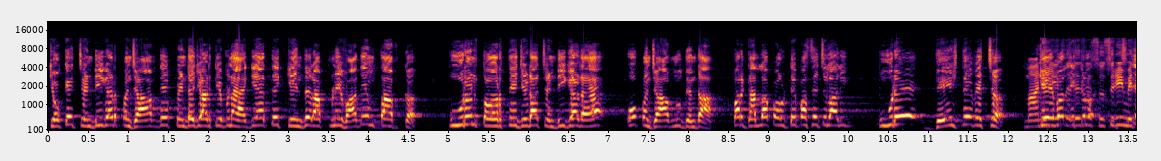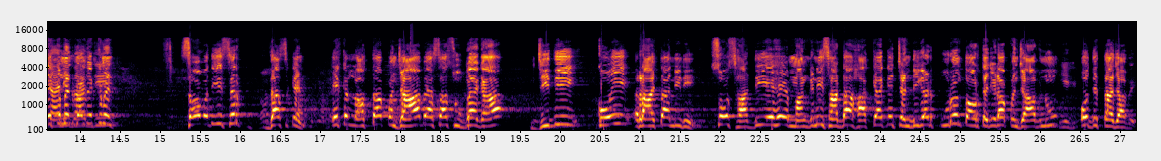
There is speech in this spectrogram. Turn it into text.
ਕਿਉਂਕਿ ਚੰਡੀਗੜ੍ਹ ਪੰਜਾਬ ਦੇ ਪਿੰਡ ਜੜ ਕੇ ਬਣਾਇਆ ਗਿਆ ਤੇ ਕੇਂਦਰ ਆਪਣੇ ਵਾਅਦੇ ਮੁਤਾਬਕ ਪੂਰਨ ਤੌਰ ਤੇ ਜਿਹੜਾ ਚੰਡੀਗੜ੍ਹ ਹੈ ਉਹ ਪੰਜਾਬ ਨੂੰ ਦਿੰਦਾ। ਪਰ ਗੱਲ ਆਪਾਂ ਉਲਟੇ ਪਾਸੇ ਚਲਾ ਲਈ। ਪੂਰੇ ਦੇਸ਼ ਦੇ ਵਿੱਚ ਕੇਵਲ ਇੱਕ ਸੁਸਰੀ ਮਿਤਾਲੀ ਬਾਗ ਸਿਰਫ 10 ਸਕਿੰਟ ਇੱਕ ਲੌਤਾ ਪੰਜਾਬ ਐਸਾ ਸੂਬਾ ਹੈਗਾ ਜਿਹਦੀ ਕੋਈ ਰਾਜਧਾਨੀ ਨਹੀਂ ਸੋ ਸਾਡੀ ਇਹ ਮੰਗ ਨਹੀਂ ਸਾਡਾ ਹੱਕ ਹੈ ਕਿ ਚੰਡੀਗੜ੍ਹ ਪੂਰਨ ਤੌਰ ਤੇ ਜਿਹੜਾ ਪੰਜਾਬ ਨੂੰ ਉਹ ਦਿੱਤਾ ਜਾਵੇ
